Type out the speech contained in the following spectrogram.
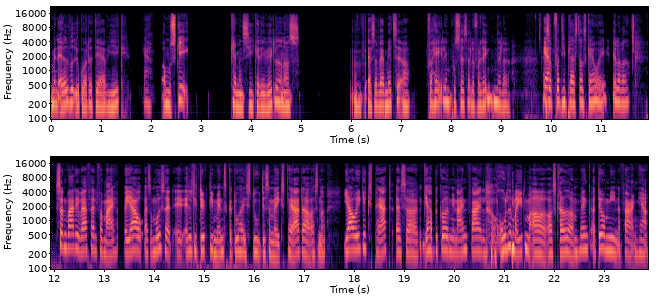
men alle ved jo godt, at det er vi ikke. Ja. Og måske, kan man sige, kan det i virkeligheden også altså være med til at forhale en proces, eller forlænge den, eller, ja. altså fordi plasteret skal jo af, eller hvad? sådan var det i hvert fald for mig. Og jeg er jo, altså modsat alle de dygtige mennesker, du har i studiet, som er eksperter og sådan noget, jeg er jo ikke ekspert. Altså, jeg har begået min egen fejl og rullet mig i dem og, og skrevet om, ikke? og det var min erfaring her.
